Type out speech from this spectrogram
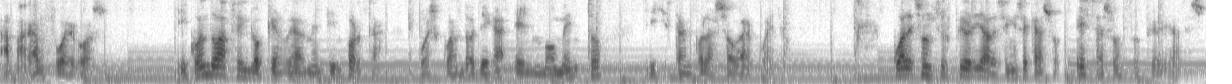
apagar fuegos. ¿Y cuándo hacen lo que realmente importa? Pues cuando llega el momento y están con la soga al cuello. ¿Cuáles son sus prioridades en ese caso? Esas son sus prioridades.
